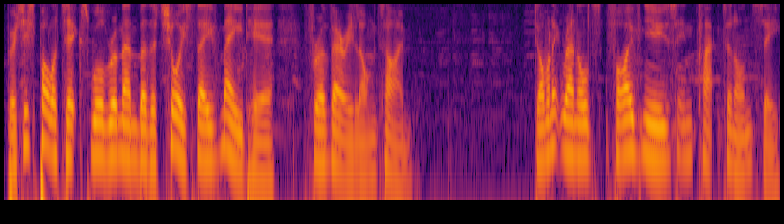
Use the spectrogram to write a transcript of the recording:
British politics will remember the choice they've made here for a very long time. Dominic Reynolds, 5 News in Clacton on Sea.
